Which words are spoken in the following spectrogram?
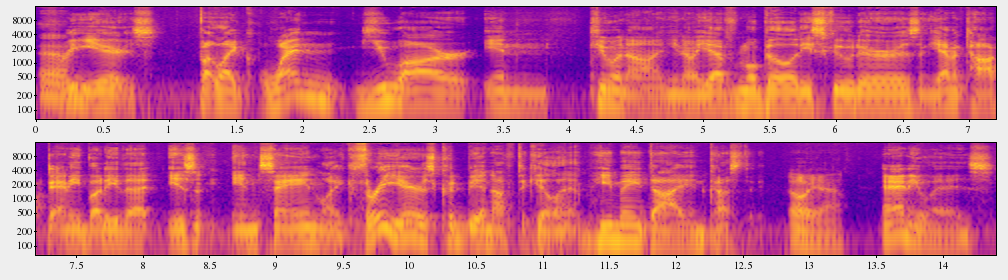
three years. But like when you are in QAnon, you know, you have mobility scooters and you haven't talked to anybody that isn't insane. Like three years could be enough to kill him. He may die in custody. Oh, yeah. Anyways,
